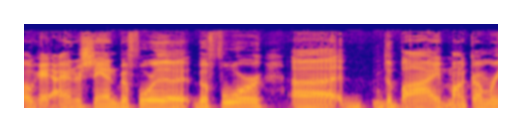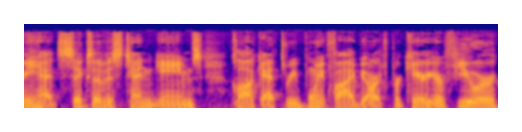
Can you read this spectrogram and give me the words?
okay i understand before the before uh the bye montgomery had six of his 10 games clock at 3.5 yards per carry or fewer.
